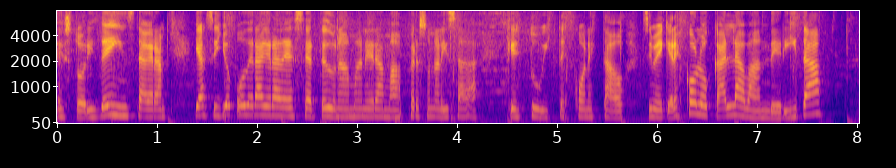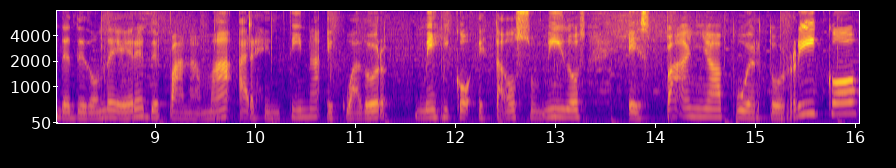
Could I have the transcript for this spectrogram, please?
stories de Instagram y así yo poder agradecerte de una manera más personalizada que estuviste conectado. Si me quieres colocar la banderita desde donde eres, de Panamá, Argentina, Ecuador, México, Estados Unidos, España, Puerto Rico,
